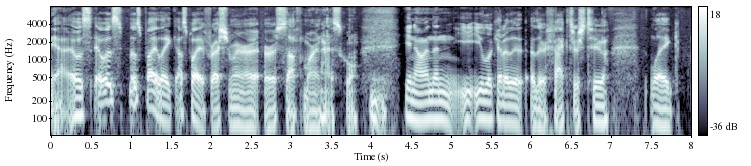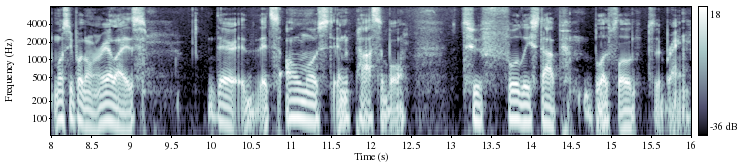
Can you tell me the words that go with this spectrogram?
yeah, it was it was it was probably like I was probably a freshman or, or a sophomore in high school, mm. you know. And then you, you look at other other factors too, like most people don't realize there it's almost impossible to fully stop blood flow to the brain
